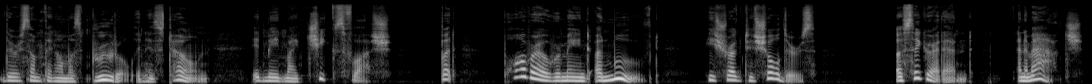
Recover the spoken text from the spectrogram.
There was something almost brutal in his tone. It made my cheeks flush. But Poirot remained unmoved. He shrugged his shoulders. A cigarette end, and a match.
